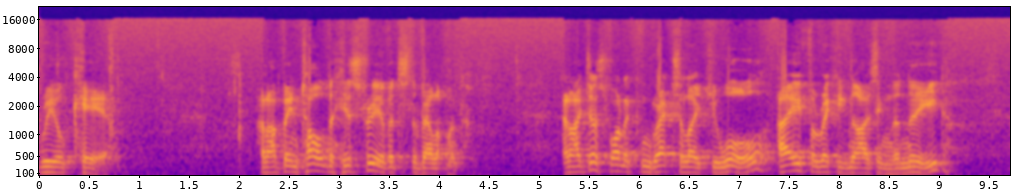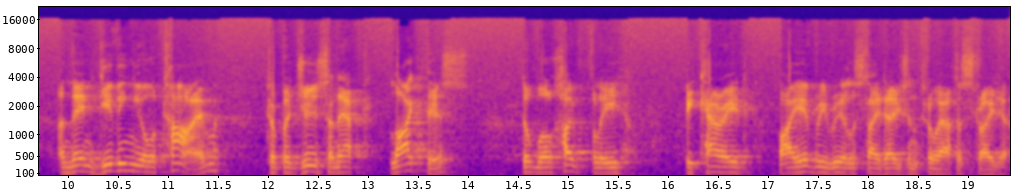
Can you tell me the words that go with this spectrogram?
Real Care. And I've been told the history of its development. And I just want to congratulate you all, A, for recognising the need, and then giving your time to produce an app like this that will hopefully be carried by every real estate agent throughout Australia.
